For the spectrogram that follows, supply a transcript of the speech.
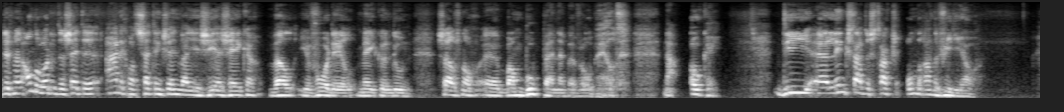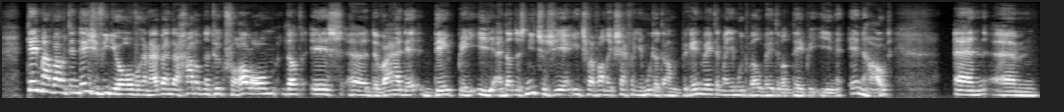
dus met andere woorden, er zitten aardig wat settings in waar je zeer zeker wel je voordeel mee kunt doen. Zelfs nog bamboepennen bijvoorbeeld. Nou, oké. Die link staat dus straks onderaan de video thema waar we het in deze video over gaan hebben, en daar gaat het natuurlijk vooral om, dat is uh, de waarde DPI. En dat is niet zozeer iets waarvan ik zeg van je moet het aan het begin weten, maar je moet wel weten wat DPI inhoudt. En um,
